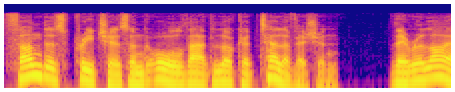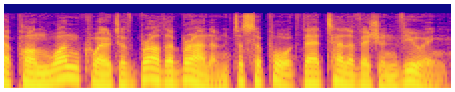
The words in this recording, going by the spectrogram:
thunders preachers and all that look at television, they rely upon one quote of Brother Branham to support their television viewing.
